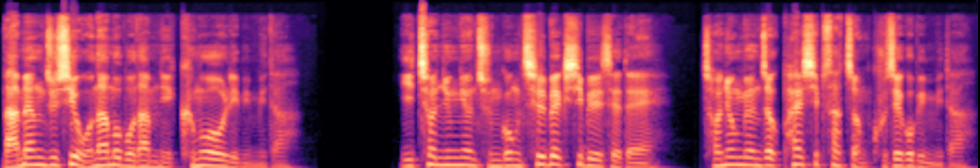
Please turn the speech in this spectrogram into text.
남양주시 오나무 보남리 금호올림입니다. 2006년 준공 711세대, 전용 면적 84.9제곱입니다.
